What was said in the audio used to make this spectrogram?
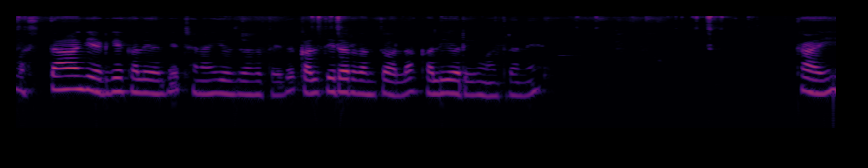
ಹೊಸ್ದಾಗಿ ಅಡುಗೆ ಕಲಿಯೋರಿಗೆ ಚೆನ್ನಾಗಿ ಯೂಸ್ ಆಗುತ್ತೆ ಇದು. ಕಲ್ತಿರೋರಿಗಂತೂ ಅಲ್ಲ, ಕಲಿಯೋರಿಗೆ ಮಾತ್ರ ಕಾಯಿ.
